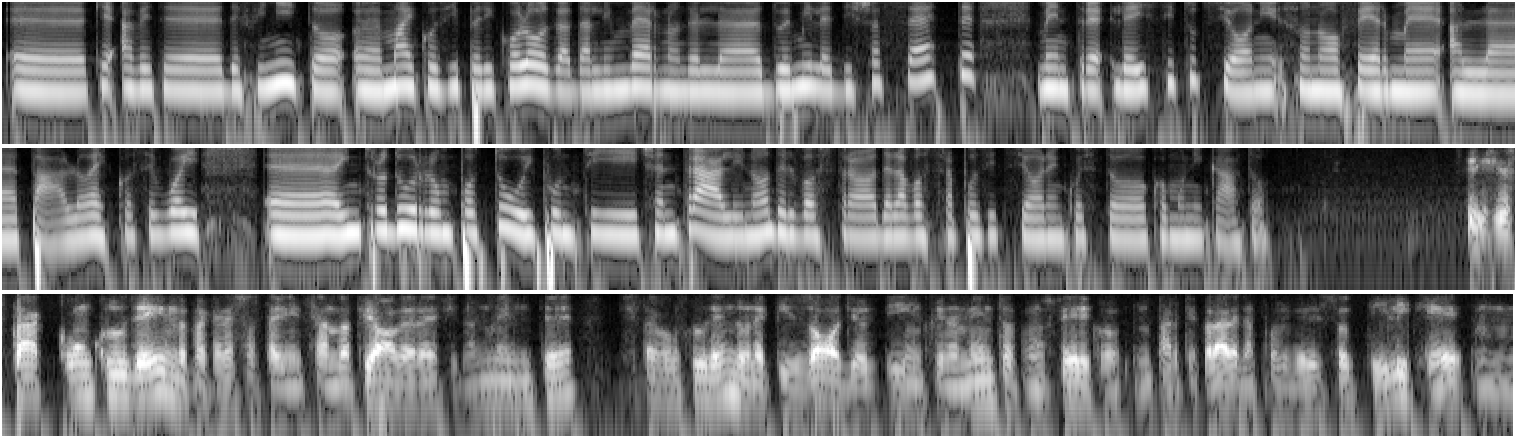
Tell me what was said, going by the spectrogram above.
eh, che avete definito eh, mai così pericolosa dall'inverno del 2017, mentre le istituzioni sono ferme al palo. Ecco, se vuoi introdurre un po' tu i punti centrali no, del vostro, della vostra posizione in questo comunicato. Sì, si sta concludendo, perché adesso sta iniziando a piovere finalmente, si sta concludendo un episodio di inquinamento atmosferico, in particolare da polveri sottili, che mh,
